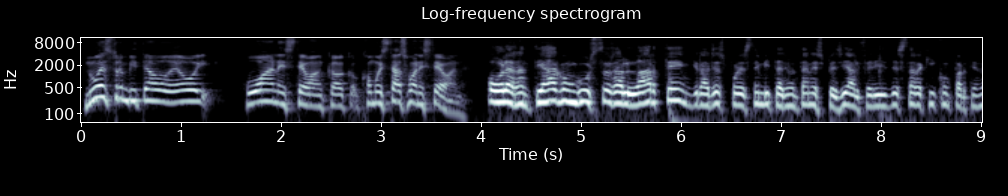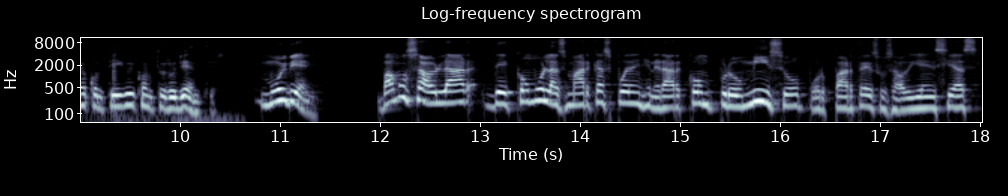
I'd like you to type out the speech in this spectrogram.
Nuestro invitado de hoy, Juan Esteban. ¿Cómo estás, Juan Esteban? Hola Santiago, un gusto saludarte. Gracias por esta invitación tan especial. Feliz de estar aquí compartiendo contigo y con tus oyentes. Muy bien. Vamos a hablar de cómo las marcas pueden generar compromiso por parte de sus audiencias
